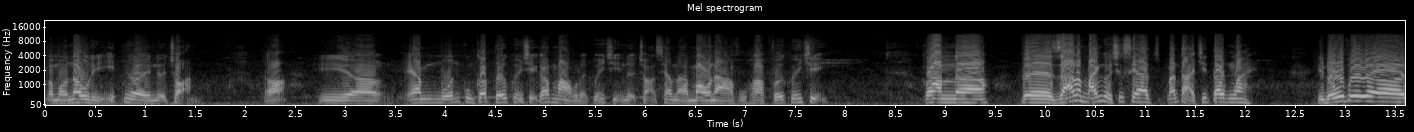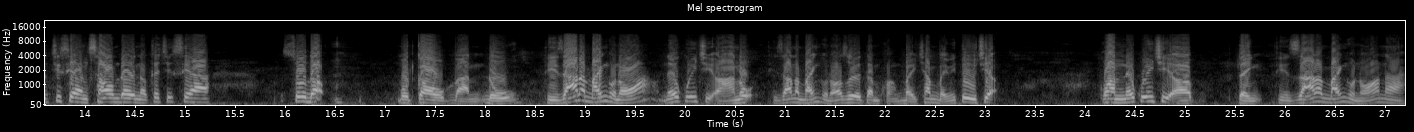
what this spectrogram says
Và màu nâu thì ít người lựa chọn. Đó Thì uh, em muốn cung cấp tới quý anh chị các màu để quý anh chị lựa chọn xem là màu nào phù hợp với quý anh chị. Còn uh, về giá làm bánh của chiếc xe bán tải chi tông này Thì đối với uh, chiếc xe đằng sau đây là cái chiếc xe sôi động một cầu bản đủ thì giá làm bánh của nó, nếu quý anh chị ở Hà Nội thì giá làm bánh của nó rơi tầm khoảng 774 triệu. Còn nếu quý anh chị ở tỉnh thì giá làm bánh của nó là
